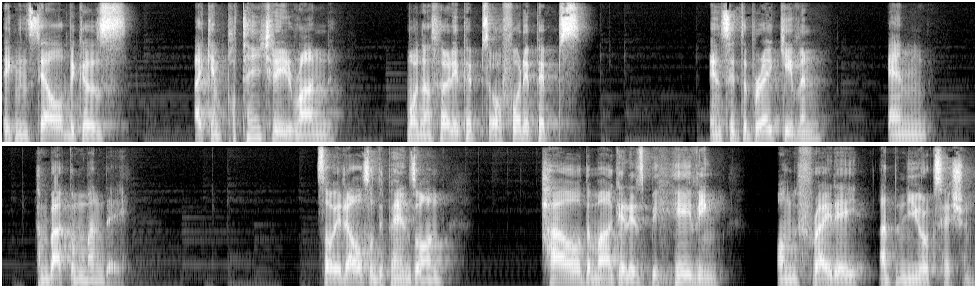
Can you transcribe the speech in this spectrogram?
taking sell because I can potentially run more than 30 pips or 40 pips and set the break even and come back on Monday. So it also depends on how the market is behaving on Friday at the New York session.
